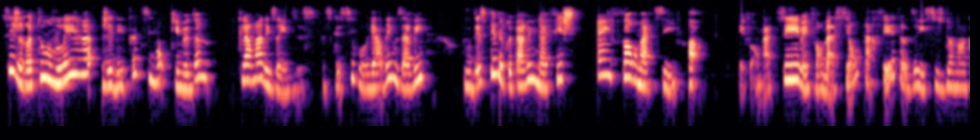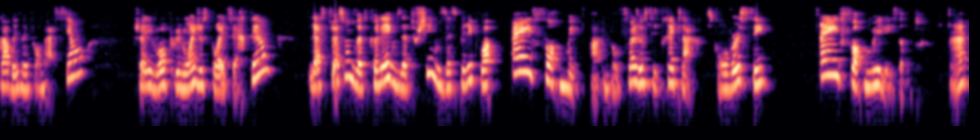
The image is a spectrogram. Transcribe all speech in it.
Si je retourne lire, j'ai des petits mots qui me donnent clairement des indices. Parce que si vous regardez, vous avez, vous décidez de préparer une affiche informative. Ah, informative, information, parfait. Ça veut dire ici, je donne encore des informations. Je vais aller voir plus loin juste pour être certaine. La situation de votre collègue vous a touché et vous espérez pouvoir informer. Ah, une autre fois, là, c'est très clair. Ce qu'on veut, c'est informer les autres. Hein?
